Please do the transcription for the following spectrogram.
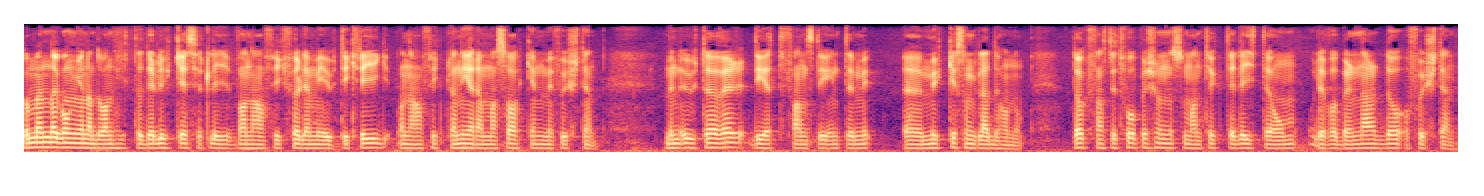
De enda gångerna då han hittade lycka i sitt liv var när han fick följa med ut i krig och när han fick planera massakern med fursten. Men utöver det fanns det inte my- eh, mycket som gladde honom. Dock fanns det två personer som han tyckte lite om och det var Bernardo och fursten,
